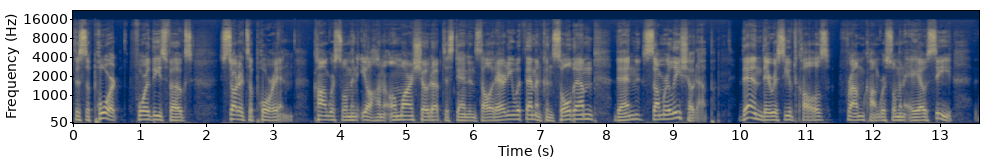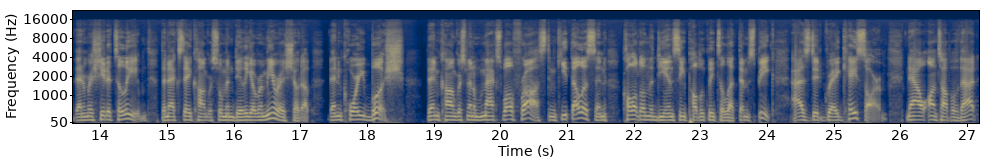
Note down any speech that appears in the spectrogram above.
The support for these folks started to pour in. Congresswoman Ilhan Omar showed up to stand in solidarity with them and console them. Then Summer Lee showed up. Then they received calls from Congresswoman AOC, then Rashida Tlaib. The next day, Congresswoman Delia Ramirez showed up, then Cori Bush. Then Congressman Maxwell Frost and Keith Ellison called on the DNC publicly to let them speak, as did Greg Casar. Now, on top of that,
